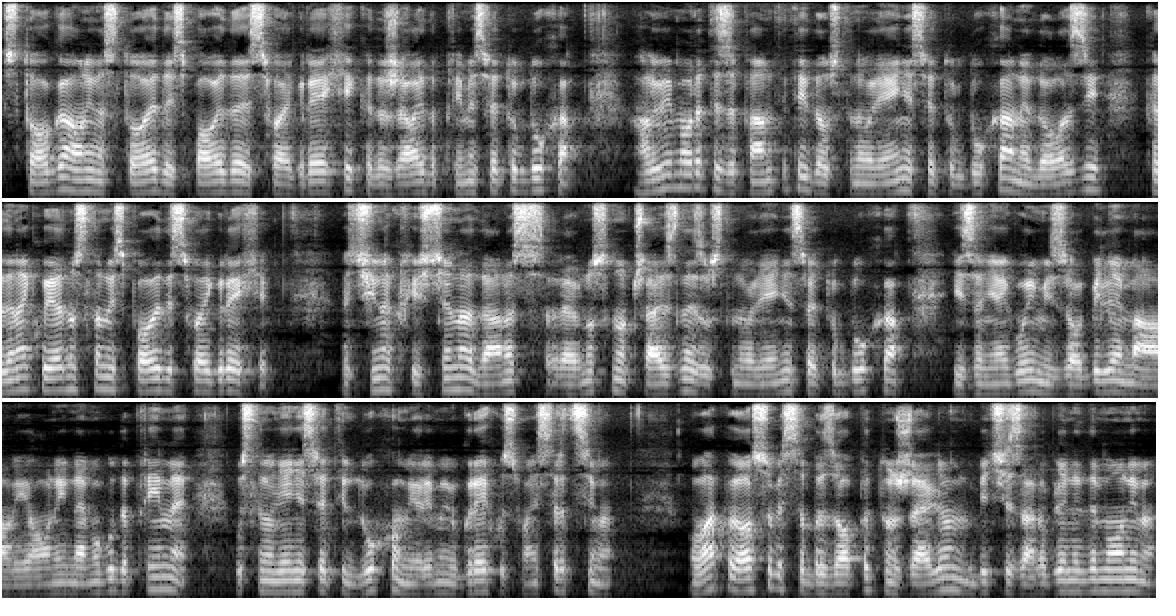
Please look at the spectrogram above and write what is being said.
Stoga oni nastoje da ispovedaje svoje grehe kada žele da prime svetog duha. Ali vi morate zapamtiti da ustanovljenje svetog duha ne dolazi kada neko jednostavno ispovedi svoje grehe. Većina hrišćana danas revnosno čezne za ustanovljenje svetog duha i za njegovim izobiljem, ali oni ne mogu da prime ustanovljenje svetim duhom jer imaju greh u svojim srcima. Ovakve osobe sa brzopletom željom bit će zarobljene demonima.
